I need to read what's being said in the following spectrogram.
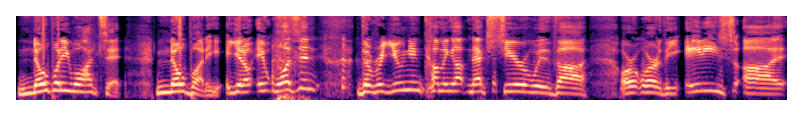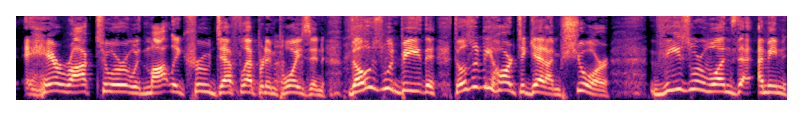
nobody wants it. Nobody. You know, it wasn't the reunion coming up next year with uh or or the 80s uh hair rock tour with Motley Crue, Def Leppard and Poison. Those would be the, those would be hard to get, I'm sure. These were ones that I mean,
